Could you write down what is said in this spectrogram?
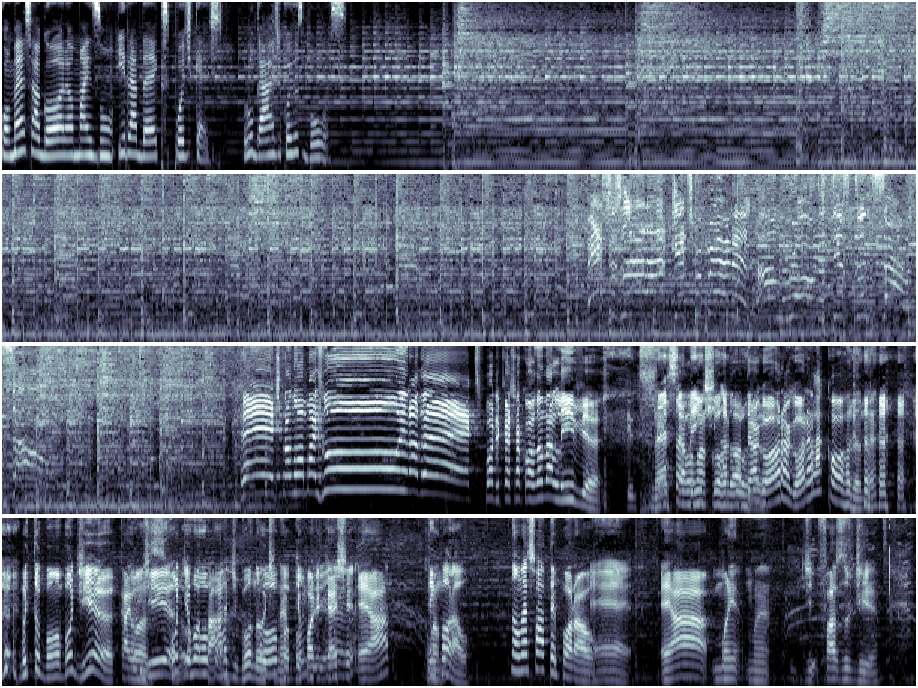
Começa agora mais um Iradex Podcast, lugar de coisas boas. Podcast acordando a Lívia. Né? Se ela não acordou acordou. até agora, agora ela acorda, né? Muito bom. Bom dia, Caio Bom dia. Bom dia, boa Opa. tarde, boa noite, Opa, né? Porque podcast dia. é a... como é? Temporal. Não, não é só a temporal. É. É a manhã, manhã- de- fase do dia.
